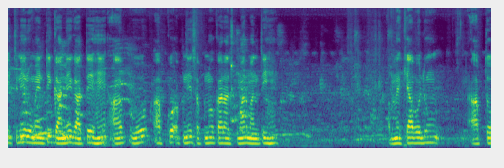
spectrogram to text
इतने रोमांटिक गाने गाते हैं आप वो आपको अपने सपनों का राजकुमार मानती हैं। अब मैं क्या बोलूँ आप तो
